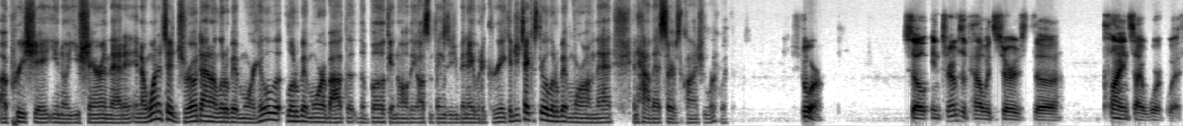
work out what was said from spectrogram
appreciate, you know, you sharing that. And, and, I wanted to drill down a little bit more, hear a little bit more about the, the book and all the awesome things that you've been able to create. Could you take us through a little bit more on that and how that serves the clients you work with? Sure. So, in terms of how it serves the clients I work with,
